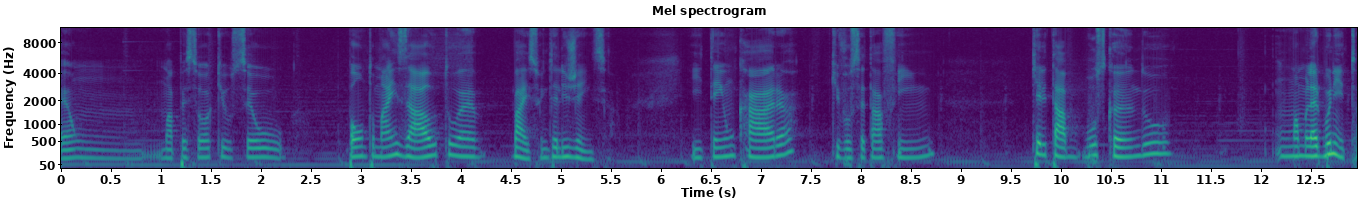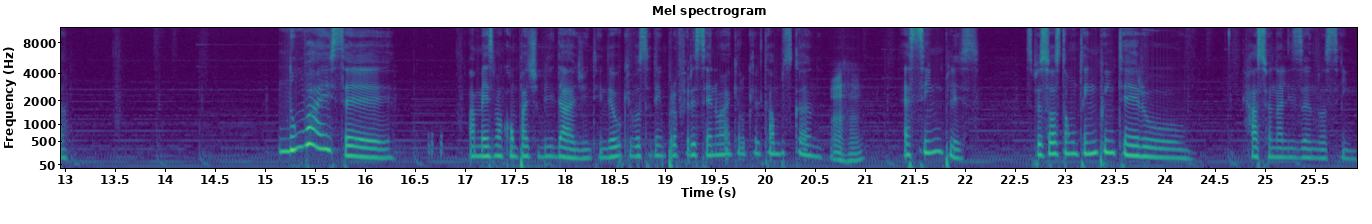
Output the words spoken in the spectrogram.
é um, uma pessoa que o seu ponto mais alto é, vai, sua inteligência. E tem um cara que você tá afim, que ele tá buscando uma mulher bonita. Não vai ser a mesma compatibilidade, entendeu? O que você tem para oferecer não é aquilo que ele tá buscando. Uhum. É simples. As pessoas estão o tempo inteiro racionalizando assim.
